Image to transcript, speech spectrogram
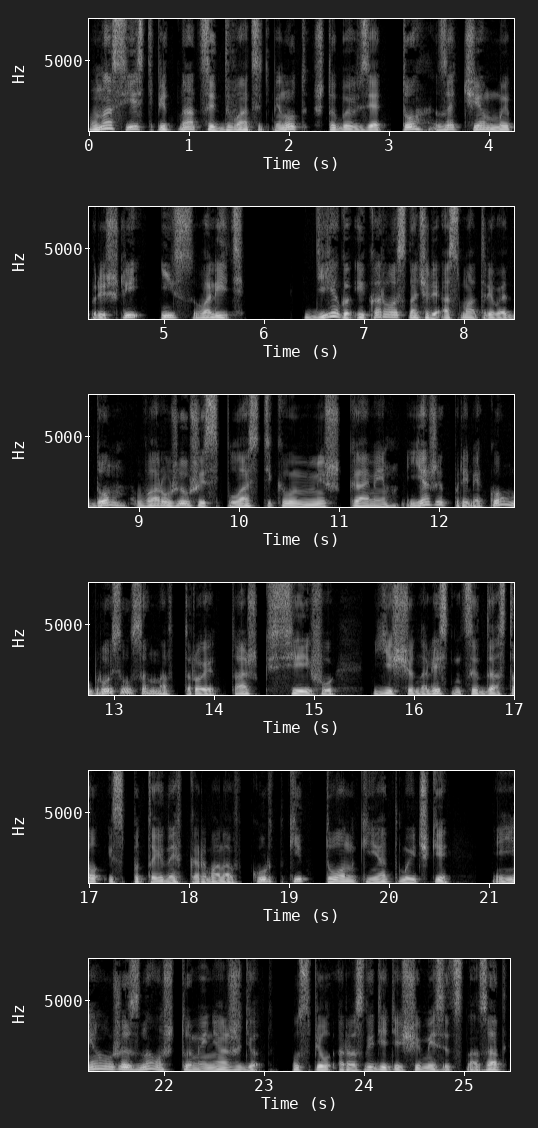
У нас есть 15-20 минут, чтобы взять то, зачем мы пришли, и свалить. Диего и Карлос начали осматривать дом, вооружившись пластиковыми мешками. Я же прямиком бросился на второй этаж к сейфу. Еще на лестнице достал из потайных карманов куртки тонкие отмычки. Я уже знал, что меня ждет. Успел разглядеть еще месяц назад,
